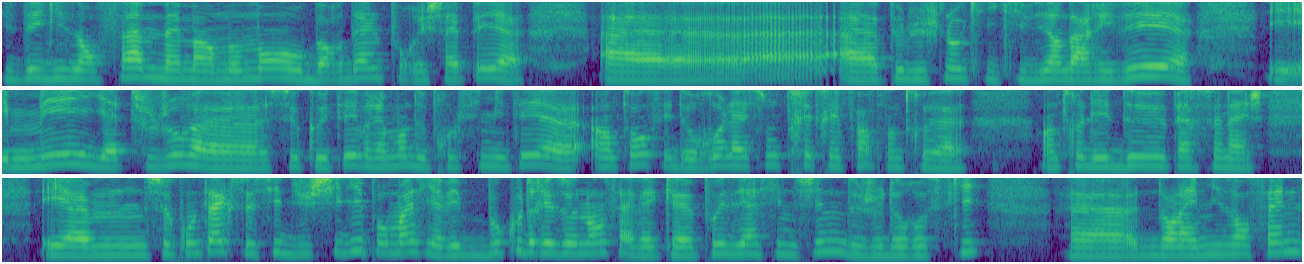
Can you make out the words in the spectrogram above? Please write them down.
il se déguise en femme même à un moment au bordel pour échapper à, à, à Pelucheneau qui, qui vient d'arriver. Et mais il y a toujours euh, ce côté vraiment de proximité euh, intense et de relation très très forte entre, entre les deux personnages. Et ce contexte aussi du Chili pour moi il y avait beaucoup de résonance avec Poesia sin fin de Jodorowsky dans la mise en scène.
